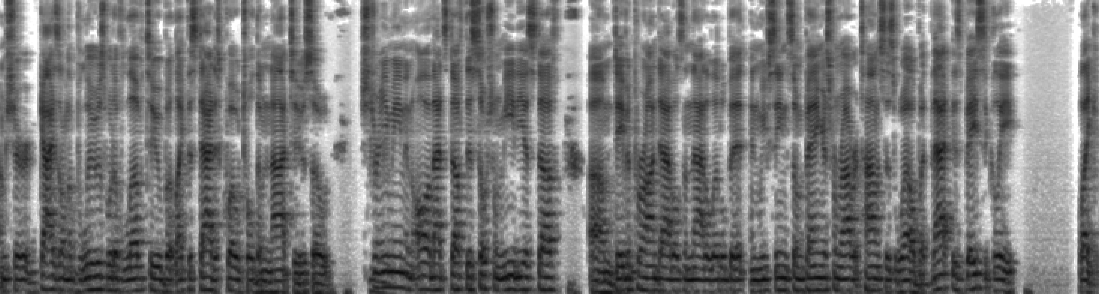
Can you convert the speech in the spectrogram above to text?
I'm sure guys on the Blues would have loved to, but like the status quo told them not to. So streaming and all of that stuff, this social media stuff, um, David Perron dabbles in that a little bit, and we've seen some bangers from Robert Thomas as well. But that is basically like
